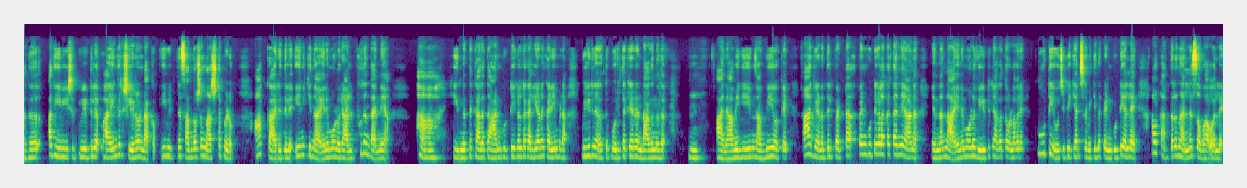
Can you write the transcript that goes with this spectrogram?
അത് അത് ഈ വീശ വീട്ടിൽ ഭയങ്കര ക്ഷീണം ഉണ്ടാക്കും. ഈ വീട്ടിലെ സന്തോഷം നഷ്ടപ്പെടും. ആ കാര്യത്തിൽ എനിക്ക് നയനമോൾ ഒരു അത്ഭുതം തന്നെയാ. ആ ഇന്നത്തെ കാലത്ത് ആൺകുട്ടികളുടെ കല്യാണം കഴിയുമ്പോഴാ വീടിനകത്ത് പൊരുത്തക്കേട് ഉണ്ടാകുന്നത്. അനാമികയും നവ്യയും ഒക്കെ ആ ഗണത്തിൽപ്പെട്ട പെൺകുട്ടികളൊക്കെ തന്നെയാണ്. എന്നാൽ നയനമോൾ വീട്ടിനകത്തുള്ളവരെ കൂട്ടി യോജിപ്പിക്കാൻ ശ്രമിക്കുന്ന പെൺകുട്ടിയല്ലേ? അവൾക്ക് അത്ര നല്ല സ്വഭാവമല്ലേ?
